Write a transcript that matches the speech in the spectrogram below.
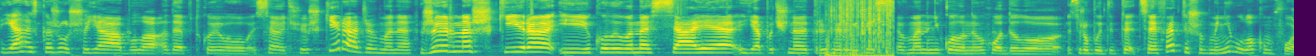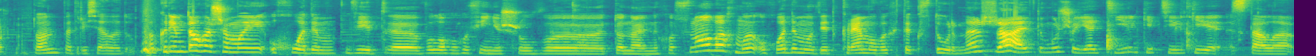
Я не скажу, що я була адепткою сяючої шкіри, адже в мене жирна шкіра, і коли вона сяє, я починаю тригеритись. В мене ніколи не виходило зробити те- цей ефект, і щоб мені було комфортно. Тон Патрісія Леду. Окрім того, що ми уходимо від е, вологого фінішу в е, основах, ми уходимо від кремових текстур. На жаль, тому що я тільки-тільки стала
